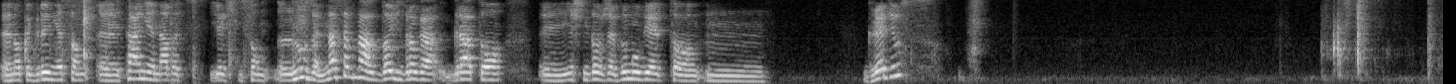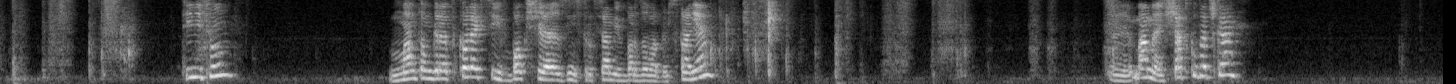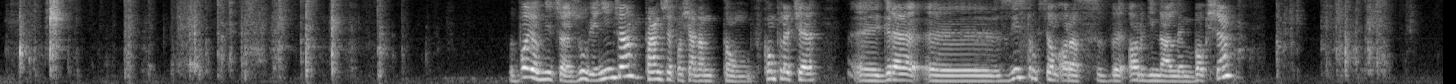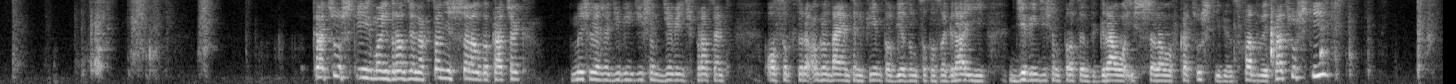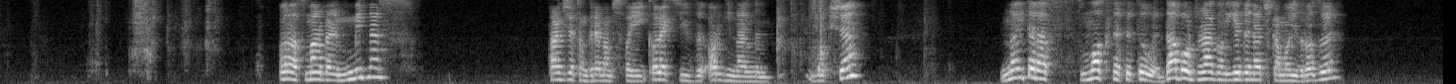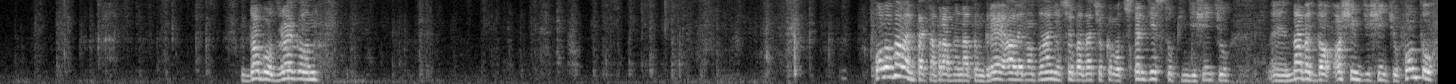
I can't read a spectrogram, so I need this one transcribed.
E, No te gry nie są e, tanie, nawet jeśli są luzem. Następna dość droga gra to Y, jeśli dobrze wymówię, to mm, Gradius. Tiny Toon. Mam tą grę w kolekcji, w boksie z instrukcjami w bardzo ładnym stanie. Y, Mamy siatkóweczkę. Wojownicze żółwie ninja. Także posiadam tą w komplecie y, grę y, z instrukcją oraz w oryginalnym boksie. Kaczuszki, moi drodzy, no kto nie strzelał do kaczek? Myślę, że 99% osób, które oglądają ten film, to wiedzą, co to za gra i 90% grało i strzelało w kaczuszki, więc wpadły kaczuszki. Oraz Marble Midness. Także tę grę mam w swojej kolekcji w oryginalnym boksie. No i teraz mocne tytuły. Double Dragon jedyneczka, moi drodzy. Double Dragon. Polowałem tak naprawdę na tę grę, ale no za nią trzeba dać około 40-50, y, nawet do 80 funtów.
